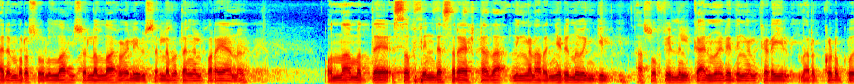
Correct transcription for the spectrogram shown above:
അരമ്പ് റസൂലുള്ളാഹി സ്വല്ലല്ലാഹു അലൈഹി വസല്ലം തങ്ങൾ പറയാണ് ഒന്നാമത്തെ സൊഫിന്റെ ശ്രേഷ്ഠത നിങ്ങൾ അറിഞ്ഞിരുന്നുവെങ്കിൽ ആ സൊഫിൽ നിൽക്കാൻ വേണ്ടി നിങ്ങൾക്കിടയിൽ നറുക്കെടുപ്പ്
